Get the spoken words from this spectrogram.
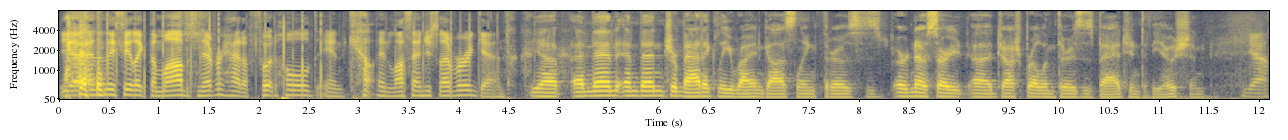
Yeah, and then they say like the mob's never had a foothold in Cal- in Los Angeles ever again. Yeah, and then and then dramatically, Ryan Gosling throws his or no, sorry, uh, Josh Brolin throws his badge into the ocean. Yeah.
